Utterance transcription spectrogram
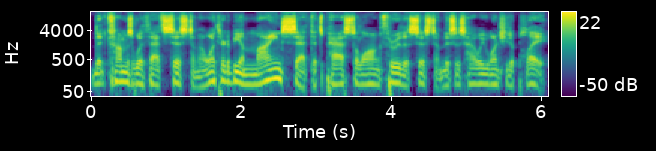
that comes with that system. I want there to be a mindset that's passed along through the system. This is how we want you to play.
